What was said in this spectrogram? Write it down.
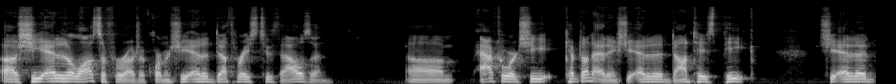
Uh, she edited a lot of for Roger Corman. She edited Death Race 2000. Um, afterwards, she kept on editing. She edited Dante's Peak. She edited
